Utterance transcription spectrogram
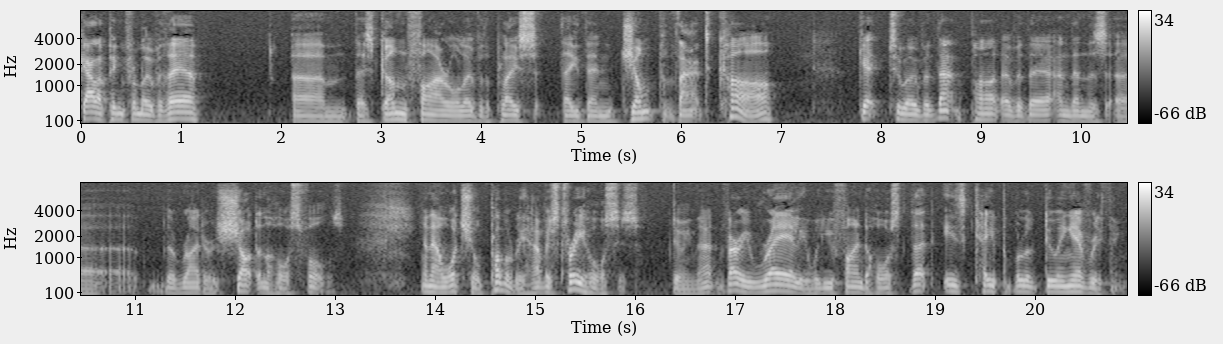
galloping from over there. Um, there's gunfire all over the place. They then jump that car, get to over that part over there, and then there's uh, the rider is shot and the horse falls. And now what you'll probably have is three horses doing that. Very rarely will you find a horse that is capable of doing everything.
